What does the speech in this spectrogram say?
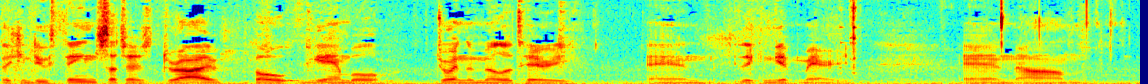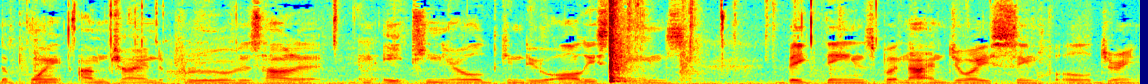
They can do things such as drive, vote, gamble, join the military, and they can get married. And um, the point I'm trying to prove is how to, an 18 year old can do all these things, big things, but not enjoy a single drink.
